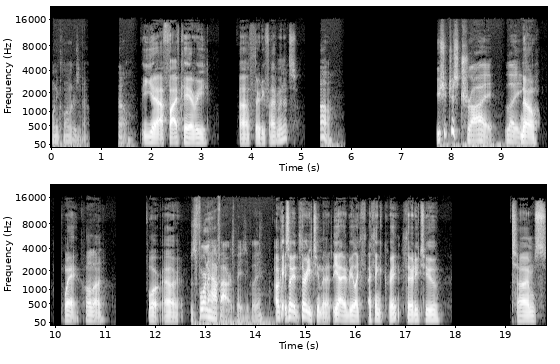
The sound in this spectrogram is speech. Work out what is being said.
20 kilometers an hour. No. yeah, 5k every uh 35 minutes. Oh. You should just try like No, wait, hold on. Four. Uh, it's four and a half hours basically. okay, so 32 minutes. Yeah, it'd be like I think great 32 times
